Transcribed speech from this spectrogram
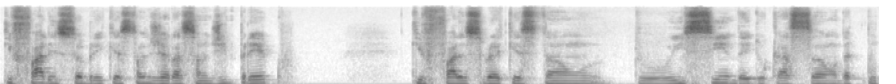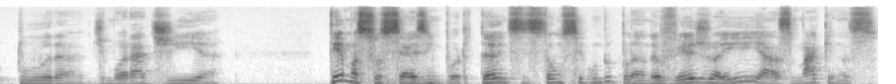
que falem sobre a questão de geração de emprego, que falem sobre a questão do ensino, da educação, da cultura, de moradia. Temas sociais importantes estão no segundo plano. Eu vejo aí as máquinas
